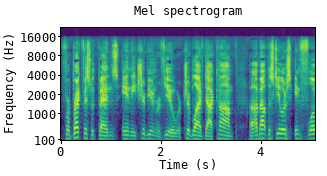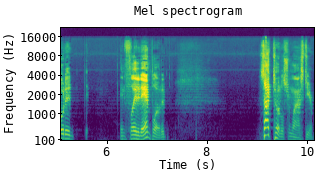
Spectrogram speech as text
for Breakfast with Benz in the Tribune Review or TribLive.com uh, about the Steelers' inflated, inflated and bloated sack totals from last year.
